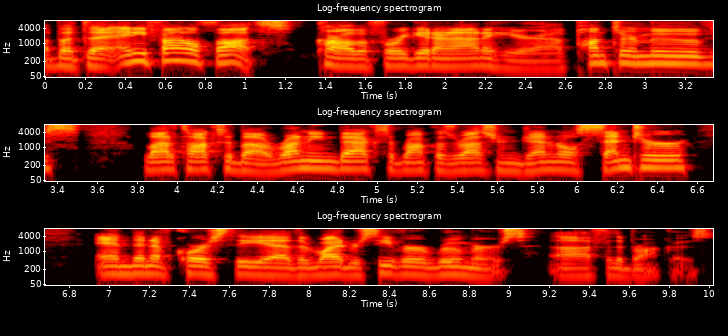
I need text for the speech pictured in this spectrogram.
Uh, but uh, any final thoughts, Carl, before we get on out of here? Uh, punter moves, a lot of talks about running backs, the Broncos roster in general, center, and then of course the uh, the wide receiver rumors uh, for the Broncos.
